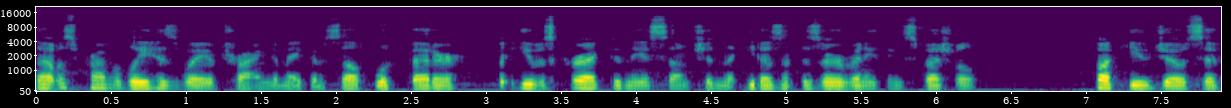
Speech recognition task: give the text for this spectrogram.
That was probably his way of trying to make himself look better, but he was correct in the assumption that he doesn't deserve anything special. Fuck you, Joseph.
